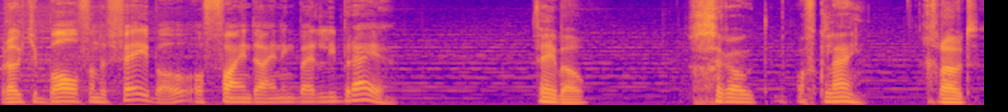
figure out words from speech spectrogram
Broodje bal van de Febo of fine dining bij de Libreien? Febo. Groot of klein. Groot.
